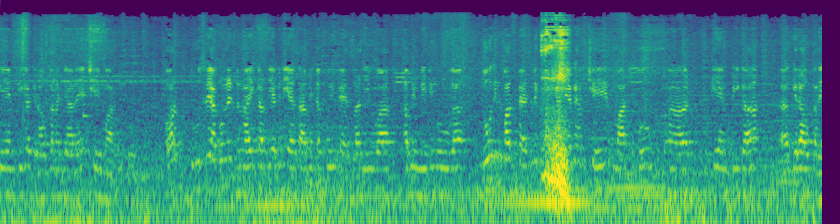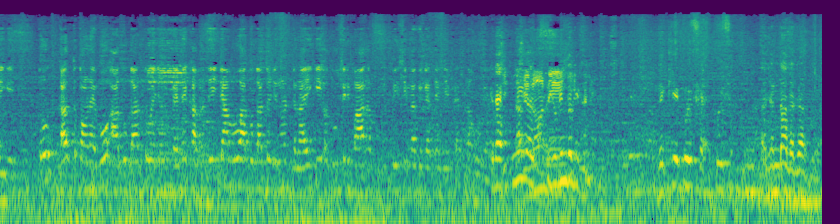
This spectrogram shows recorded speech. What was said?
केएमपी का गिराव करने जा रहे हैं छह मार्च को। और दूसरे आगू ने डिनाई कर दिया कि नहीं ऐसा अभी तक कोई फैसला नहीं हुआ अभी मीटिंग होगा। दो दिन बाद फैसले के बाद कर दिया कि हम छह मार्च को केएमपी का अ, गिराव करेंगे। तो गलत कौन है? वो आगू गलत हुए जो पहले खबर दी जहाँ वो आगू गलत हुए जिन्होंने डिनाई की और दूसरी बात पीसी में कहते हैं कि फैसला हो गया। देखिए कोई कोई एजेंडा लगा हुआ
